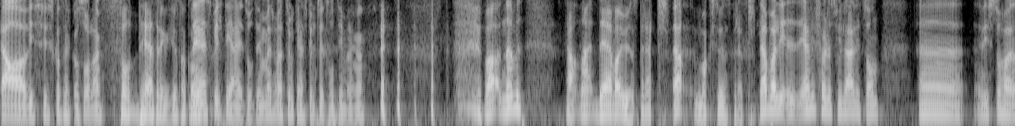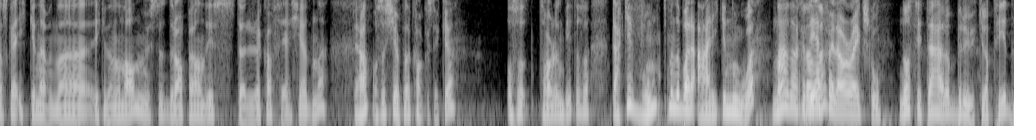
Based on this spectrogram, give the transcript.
Ja, hvis vi skal strekke oss så langt. Så det trenger vi ikke snakke om. Det spilte jeg i to timer, og jeg tror ikke jeg spilte i to timer engang. Hva? Nei, men ja, nei, det var uinspirert. Ja. Maks uinspirert. Er bare, jeg vil føle spillet er litt sånn eh, Hvis du har skal jeg ikke nevne, ikke nevne navn, men hvis du drar på en av de større kafékjedene, Ja. og så kjøper du et kakestykke, og så tar du en bit, og så Det er ikke vondt, men det bare er ikke noe. Nei, det er akkurat Det det. føler jeg var Rage 2. Nå sitter jeg her og bruker opp tid.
